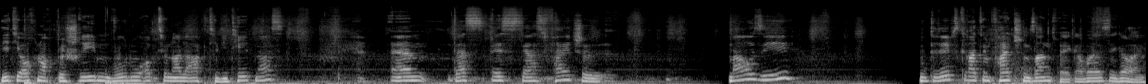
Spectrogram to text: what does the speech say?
Wird hier auch noch beschrieben, wo du optionale Aktivitäten hast. Ähm, das ist das falsche. Mausi, du gräbst gerade den falschen Sand weg, aber ist egal.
